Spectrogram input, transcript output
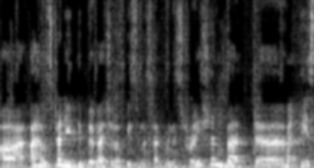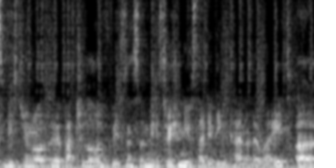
uh, I have studied the Bachelor of Business Administration, but, uh, But this business, uh, Bachelor of Business Administration, you studied in Canada, right? uh,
